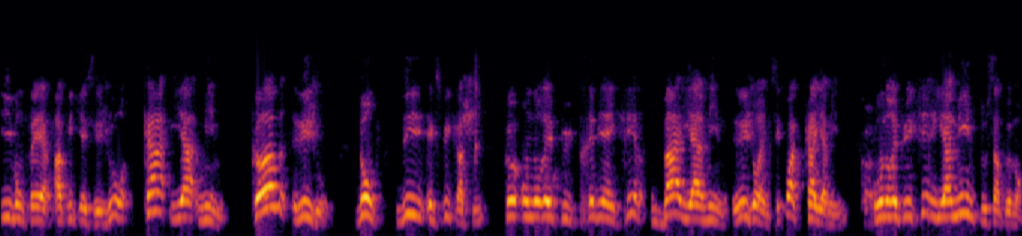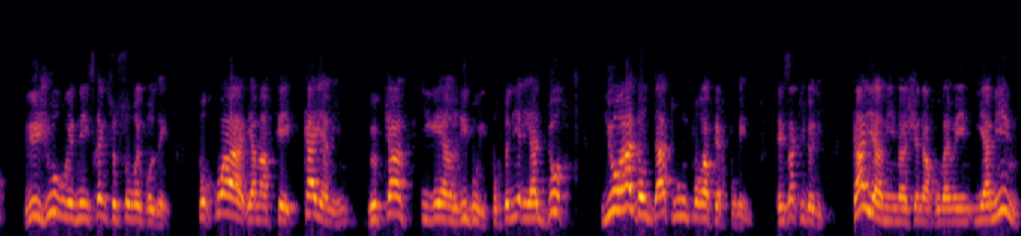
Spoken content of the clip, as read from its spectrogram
ils vont faire appliquer ces jours kayamim, comme les jours. Donc, dit, explique Rachid, qu'on aurait pu très bien écrire bayamim, les jours C'est quoi kayamim? On aurait pu écrire yamim tout simplement, les jours où les Bnei Israël se sont reposés. Pourquoi il y a marqué kayamim? Le kaf, il est un ribouille. Pour te dire, il y a d'autres, il y aura d'autres dates où on pourra faire pourim. C'est ça qu'il te dit. Kayamim, yamim,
